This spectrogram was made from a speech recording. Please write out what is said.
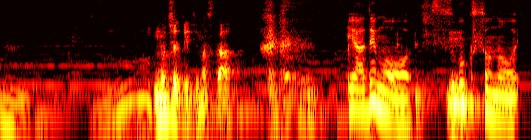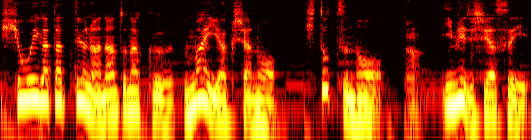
うん。うん。もうちょっといきますか？いやでもすごくその憑依型っていうのはなんとなく上手い役者の一つのうん。イメージしやすい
